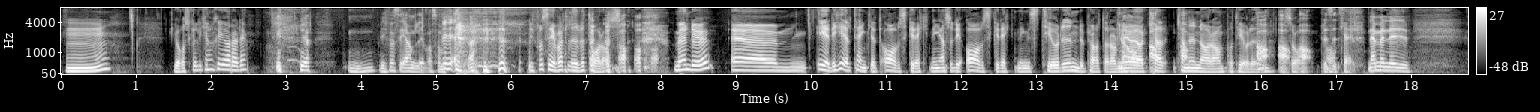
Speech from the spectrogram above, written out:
Mm. Jag skulle kanske göra det. Mm, vi får se Anneli vad som... vi får se vart livet tar oss. Men du, eh, är det helt enkelt avskräckning, alltså det är avskräckningsteorin du pratar om? Ja, gör jag kaninöron på teorin. Ja, ja, ja precis. Okay. Nej, men, eh,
